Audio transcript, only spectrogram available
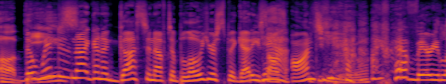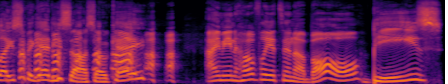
Uh, the wind is not gonna gust enough to blow your spaghetti sauce onto yeah, you. I have very light spaghetti sauce, okay? I mean, hopefully it's in a bowl. Bees.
